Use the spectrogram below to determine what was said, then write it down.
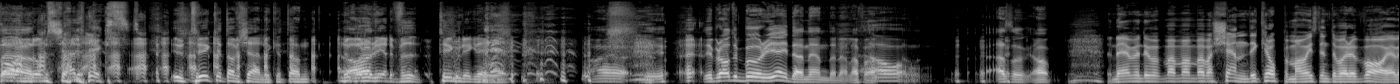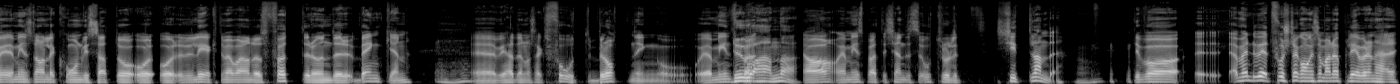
barndomskärleksuttrycket av kärlek. Utan nu var du redo för tyngre grejer. Ja, ja, det, är, det är bra att du börjar i den änden i alla fall. Alltså, ja. Nej men det var, man, man bara kände i kroppen, man visste inte vad det var. Jag minns någon lektion vi satt och, och, och lekte med varandras fötter under bänken. Eh, vi hade någon slags fotbrottning. Och, och jag minns Du bara, och Hanna? Ja, och jag minns bara att det kändes otroligt kittlande. Det var, eh, ja men du vet första gången som man upplever den här,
